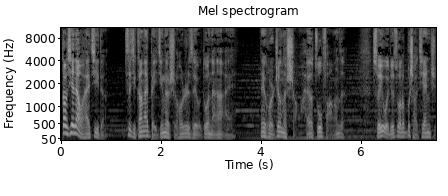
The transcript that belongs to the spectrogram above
到现在我还记得自己刚来北京的时候，日子有多难挨。那会儿挣的少，还要租房子，所以我就做了不少兼职。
